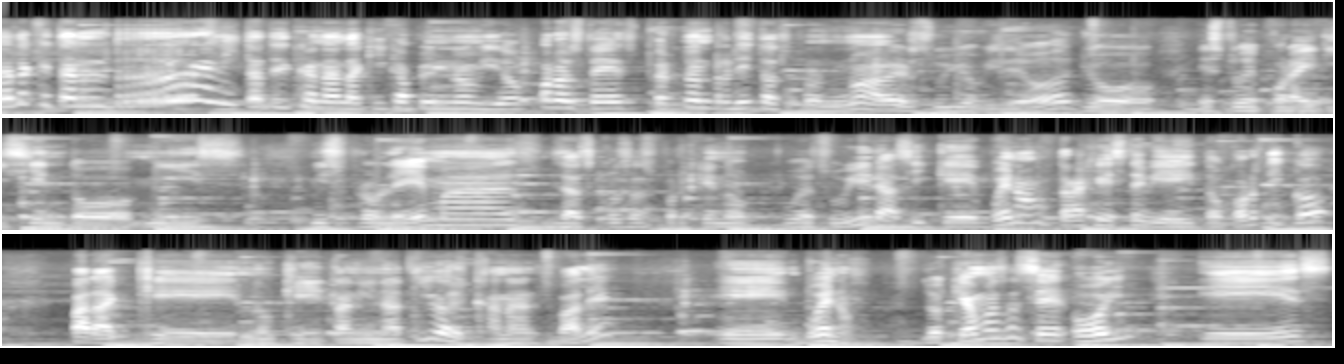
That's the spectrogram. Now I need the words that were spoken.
Hola, ¿qué tal? Ranitas del canal, aquí Capi un nuevo video para ustedes Perdón ranitas por no haber subido video Yo estuve por ahí diciendo mis, mis problemas Las cosas por qué no pude subir Así que bueno, traje este videito cortico Para que no quede tan inactivo el canal, ¿vale? Eh, bueno, lo que vamos a hacer hoy es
